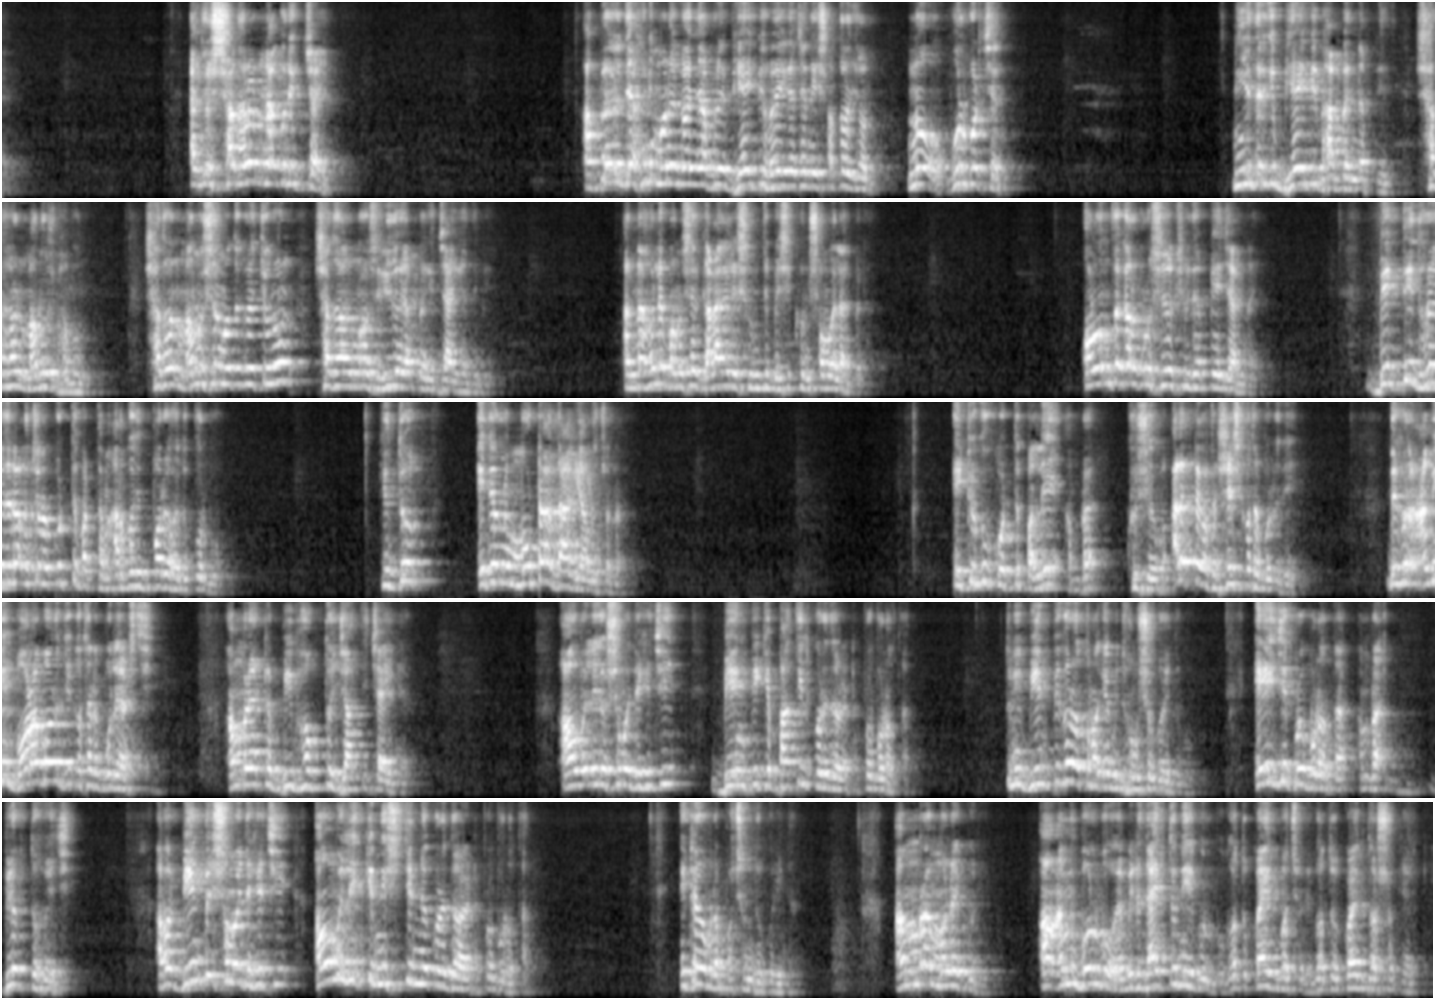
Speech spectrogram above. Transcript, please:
একজন সাধারণ নাগরিক চাই। আপনারা যদি এখনই মনে করেন যে আপনি ভিআইপি হয়ে গেছেন এই সতেরো জন নো ভুল করছেন। নিজেদেরকে ভিআইপি ভাববেন না প্লিজ সাধারণ মানুষ ভাবুন। সাধারণ মানুষের মতো করে চলুন, সাধারণ মানুষ হৃদয়ে আপনাকে জায়গা দেবে। আর না হলে মানুষের গালাগালি শুনতে বেশিক্ষণ সময় লাগবে না। অনন্তকাল কোনো সুযোগ সুবিধা পেয়ে যান নাই। ব্যক্তি ধরে ধরে আলোচনা করতে পারতাম, আর কদিন পরে হয়তো করব। কিন্তু এটা হলো মোটা দাগে আলোচনা। এইটুকু করতে পারলে আমরা খুশি হব। আরেকটা কথা, শেষ কথা বলে দিই। দেখুন, আমি বরাবর যে কথাটা বলে আসছি, আমরা একটা বিভক্ত জাতি চাই না। আওয়ামী লীগের সময় দেখেছি, বিএনপিকে বাতিল করে দেওয়ার একটা প্রবণতা। তুমি বিএনপি করো, তোমাকে আমি ধ্বংস করে দেবো। এই যে প্রবণতা, আমরা বিরক্ত হয়েছি। আবার বিএনপির সময় দেখেছি, আওয়ামী লীগকে নিশ্চিহ্ন করে দেওয়ার একটা প্রবণতা। এটাও আমরা পছন্দ করি না। আমরা মনে করি আমি বলব, আমি এটা দায়িত্ব নিয়ে বলব, গত কয়েক বছরে, গত কয়েক দশকে আর কি,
